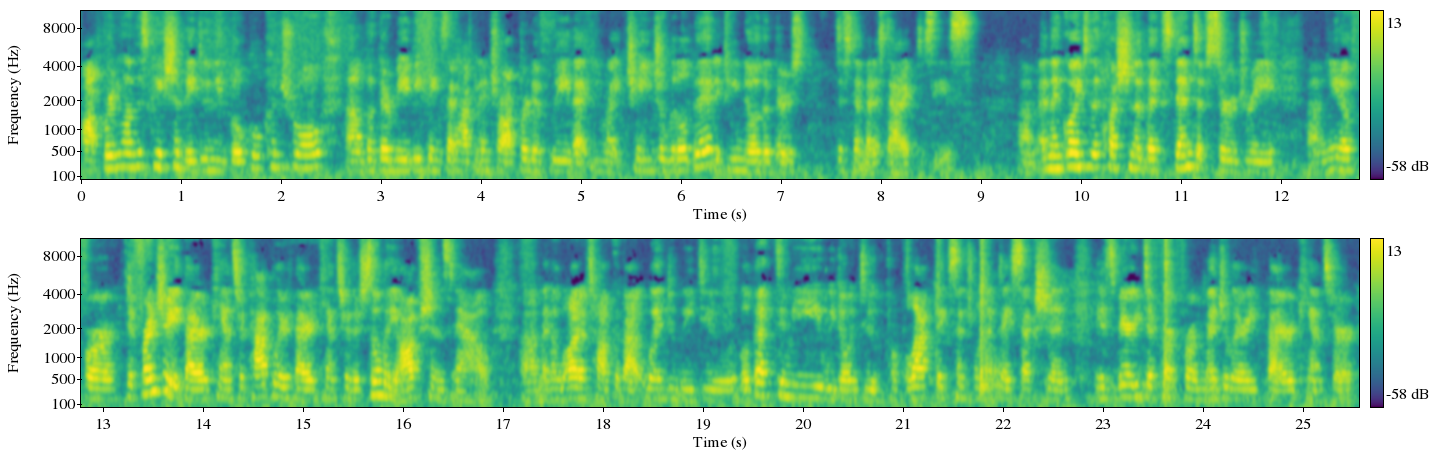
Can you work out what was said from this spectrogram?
operating on this patient. They do need local control, um, but there may be things that happen intraoperatively that you might change a little bit if you know that there's distant metastatic disease. Um, and then going to the question of the extent of surgery, um, you know, for differentiated thyroid cancer, papillary thyroid cancer, there's so many options now, um, and a lot of talk about when do we do lobectomy, we don't do prophylactic central neck dissection. It is very different from medullary thyroid cancer.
